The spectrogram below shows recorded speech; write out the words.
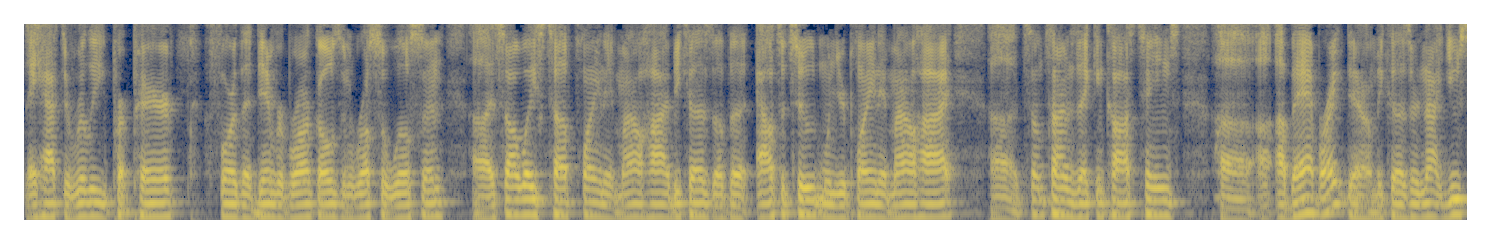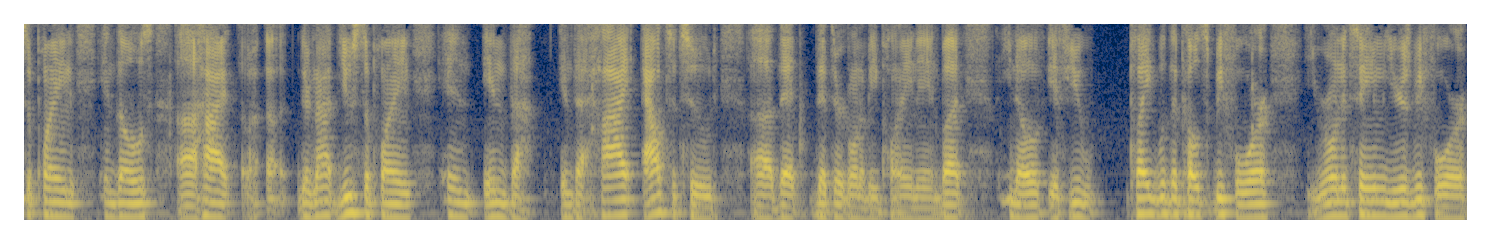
They have to really prepare for the Denver Broncos and Russell Wilson. Uh, it's always tough playing at Mile High because of the altitude when you're playing at Mile High. Uh, sometimes that can cause teams uh, a, a, bad breakdown because they're not used to playing in those uh, high. Uh, they're not used to playing in in the in the high altitude uh, that that they're going to be playing in. But you know, if you played with the Colts before, you were on the team years before,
